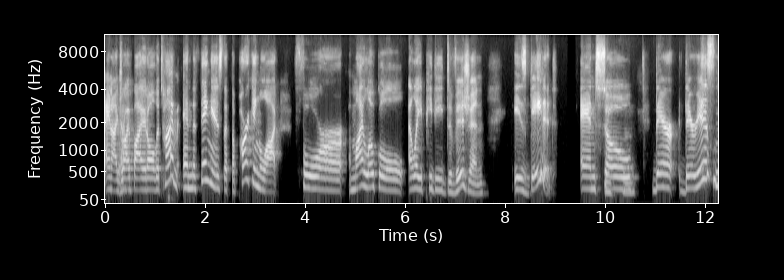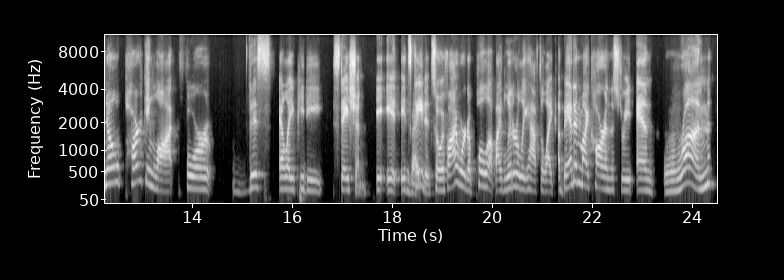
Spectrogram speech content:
And I yeah. drive by it all the time. And the thing is that the parking lot for my local LAPD division is gated. And so mm-hmm. there there is no parking lot for this LAPD station. It, it it's right. gated. So if I were to pull up, I'd literally have to like abandon my car in the street and run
